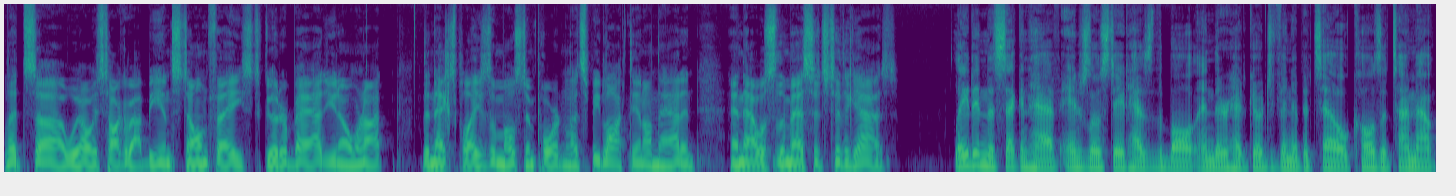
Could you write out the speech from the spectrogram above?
let's uh, we always talk about being stone faced, good or bad. You know, we're not the next play is the most important. Let's be locked in on that, and and that was the message to the guys. Late in the second half, Angelo State has the ball, and their head coach Vinny Patel calls a timeout.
